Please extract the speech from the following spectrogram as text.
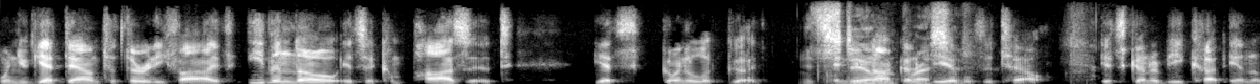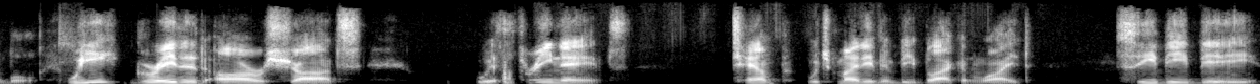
when you get down to 35, even though it's a composite, it's going to look good It's and you're still not going to be able to tell. It's going to be cut inable. We graded our shots with three names temp, which might even be black and white, CBB,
